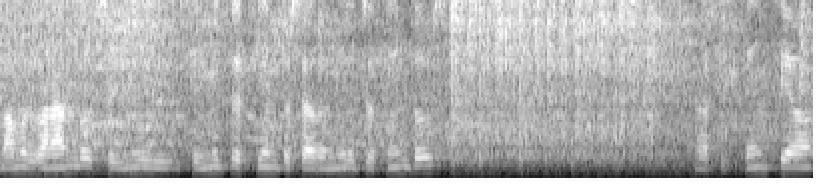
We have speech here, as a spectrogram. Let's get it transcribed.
Vamos ganando 6.000 6.300 a 2.800. Asistencia. ¡Aquí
